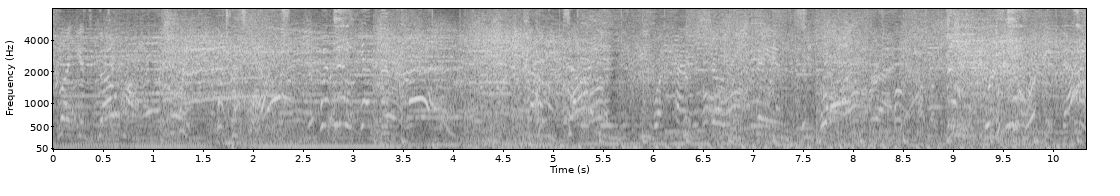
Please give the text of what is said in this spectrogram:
Looks like it's Gohan. When did he get this far? I'm dying to see what kind of show these fans do. Look at that!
